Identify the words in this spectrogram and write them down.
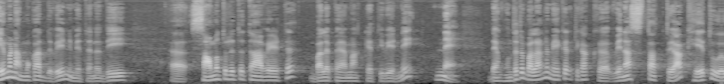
එහෙමනම් මොකද්ද වෙන්නේ මෙතනදී සමතුලිතතාවයට බලපෑමක් ඇති වෙන්නේ නැහැ. දැන් හොඳට බලන්න මේක ටිකක් වෙනස් තත්වයක් හේතුව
